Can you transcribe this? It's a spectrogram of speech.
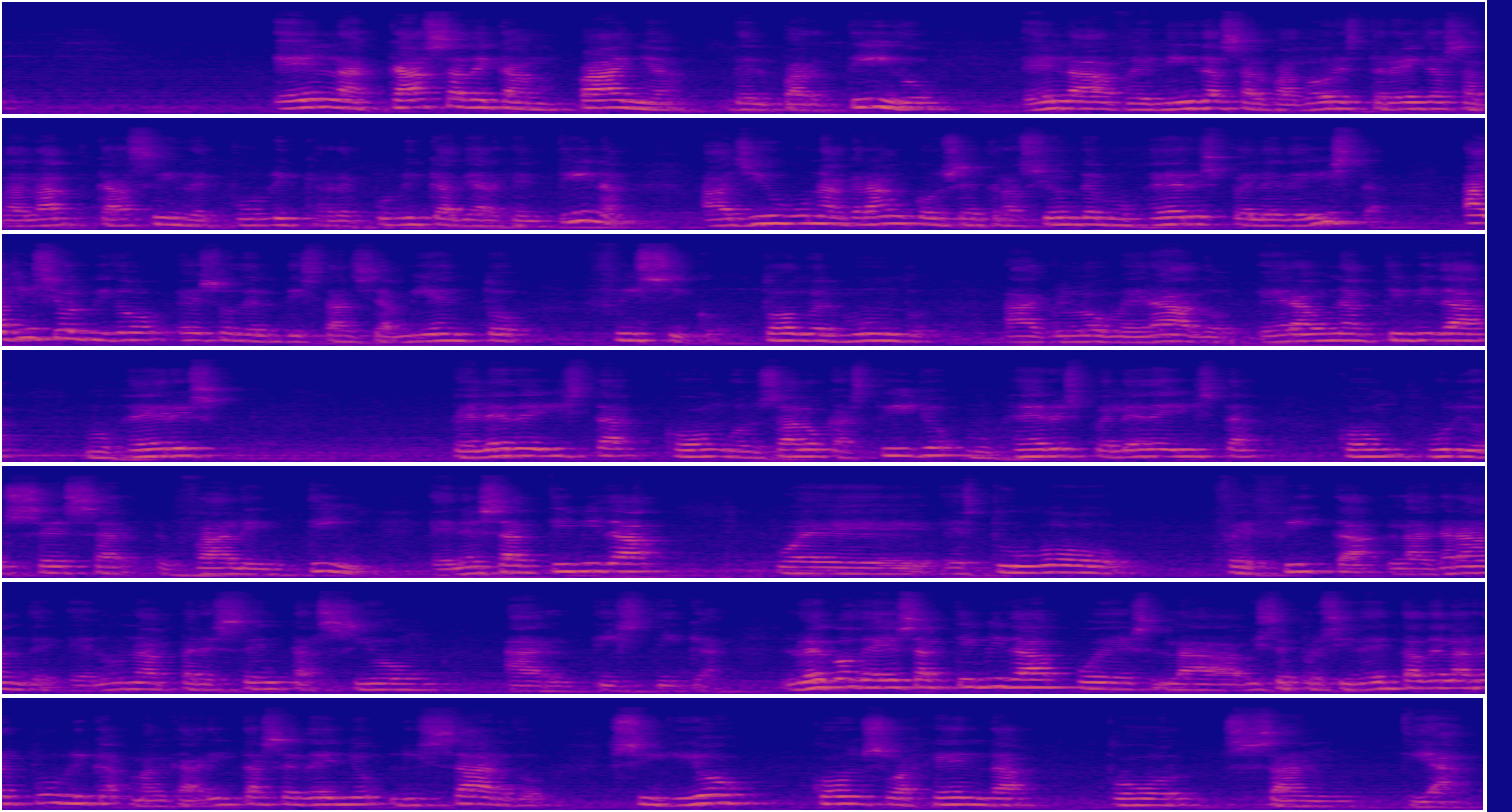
en la casa de campaña del partido en la avenida Salvador Estrella Sadalat, casi República, República de Argentina. Allí hubo una gran concentración de mujeres peledeístas. Allí se olvidó eso del distanciamiento físico, todo el mundo aglomerado. Era una actividad, mujeres peledeístas con Gonzalo Castillo, mujeres peledeístas con Julio César Valentín. En esa actividad pues estuvo Fefita la Grande en una presentación artística. Luego de esa actividad, pues la vicepresidenta de la República, Margarita Cedeño Lizardo, siguió con su agenda por Santiago.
